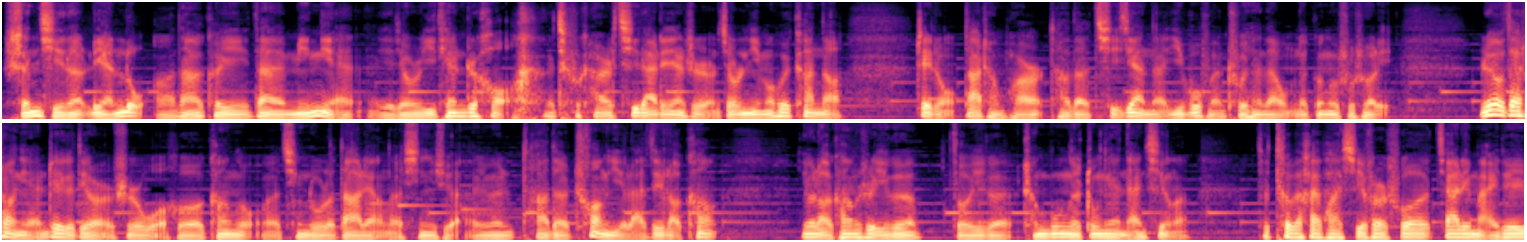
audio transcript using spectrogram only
神奇的联络啊！大家可以在明年，也就是一天之后，就开始期待这件事，就是你们会看到这种大厂牌它的旗舰的一部分出现在我们的更多宿舍里。人有在少年这个地儿是我和康总倾注了大量的心血，因为他的创意来自于老康，因为老康是一个。作为一个成功的中年男性啊，就特别害怕媳妇儿说家里买一堆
